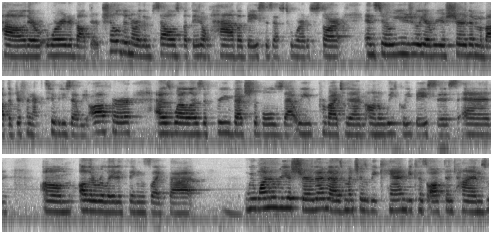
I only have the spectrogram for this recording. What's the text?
how they're worried about their children or themselves, but they don't have a basis as to where to start. And so usually I reassure them about the different activities that we offer, as well as the free vegetables that we provide to them on a weekly basis and um, other related things like that. We want to reassure them as much as we can because oftentimes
